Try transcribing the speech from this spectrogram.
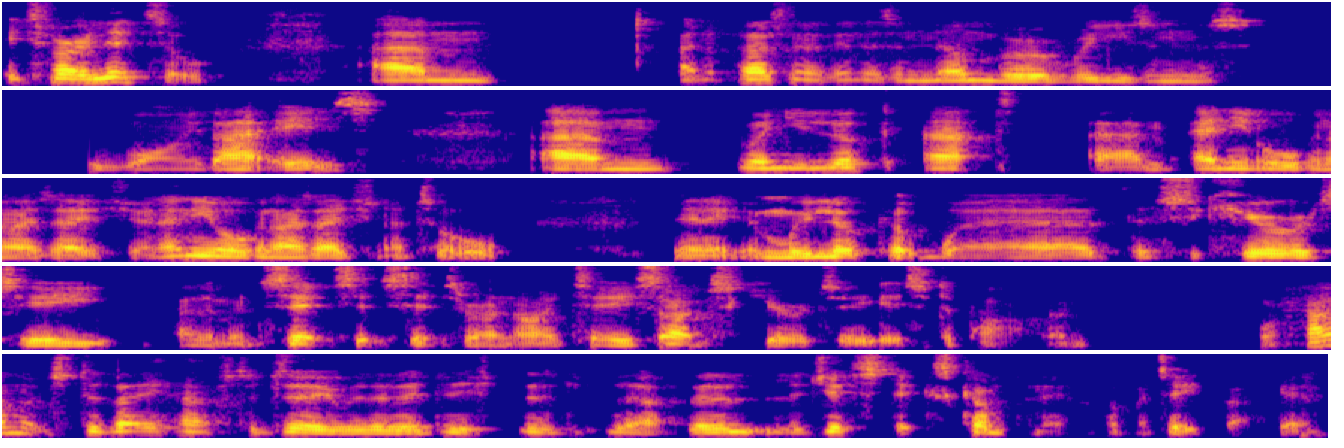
It's very little. Um, and personally, I think there's a number of reasons why that is. Um, when you look at um, any organization, any organization at all, and we look at where the security element sits, it sits around IT, cybersecurity, it's a department. Well, how much do they have to do with the, the, the logistics company? If I put my teeth back in,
